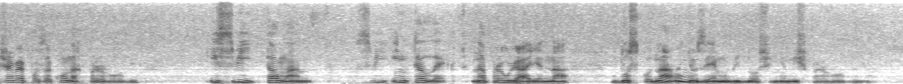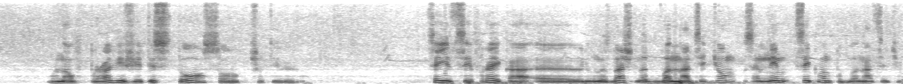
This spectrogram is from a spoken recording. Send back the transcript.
живе по законах природи і свій талант, свій інтелект направляє на вдосконалення взаємовідношення між природою, вона вправі жити 144 роки. Це є цифра, яка е, рівнозначна 12 земним циклам по 12 років.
